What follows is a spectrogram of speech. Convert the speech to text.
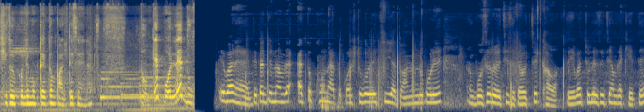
সিঁদুর পরলে মুখটা একদম পাল্টে যায় না। তোকে বললে দু এবার হ্যাঁ যেটার জন্য আমরা এতক্ষণ এত কষ্ট করেছি এত আনন্দ করে বসে রয়েছি, সেটা হচ্ছে খাওয়া। তো এবার চলে এসেছি আমরা খেতে।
